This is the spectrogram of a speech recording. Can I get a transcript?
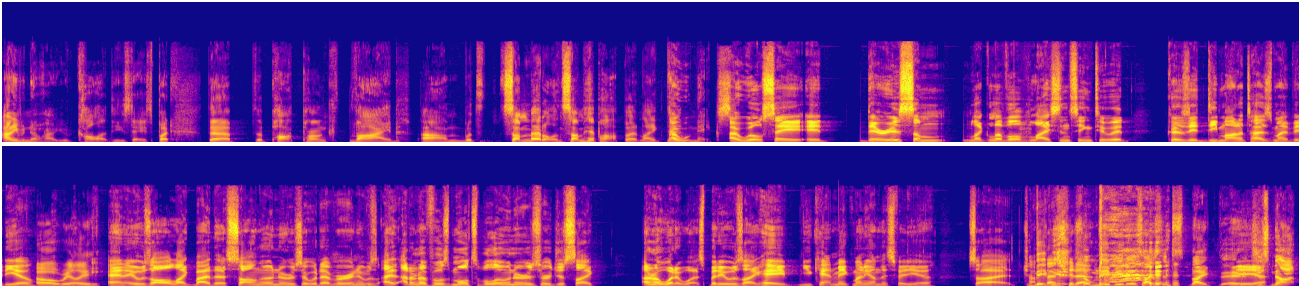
I don't even know how you'd call it these days, but the the pop punk vibe um, with some metal and some hip hop, but like that mix. I will say it. There is some like level of licensing to it because it demonetized my video. oh, really? and it was all like by the song owners or whatever. And it Mm. was I, I don't know if it was multiple owners or just like I don't know what it was, but it was like, hey, you can't make money on this video. So I chop maybe that it, shit so maybe it is licensed like it's yeah. just not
